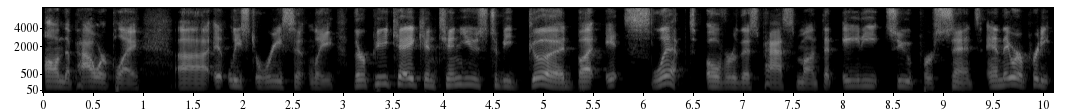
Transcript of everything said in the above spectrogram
on the power play, uh, at least recently. Their PK continues to be good, but it slipped over this past month at 82%. And they were pretty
